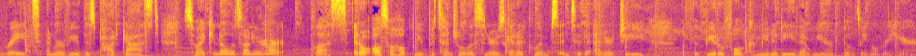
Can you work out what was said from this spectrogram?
rate and review this podcast so I can know what's on your heart. Plus, it'll also help new potential listeners get a glimpse into the energy of the beautiful community that we are building over here.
